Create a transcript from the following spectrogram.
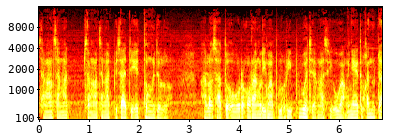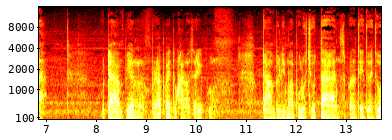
sangat-sangat sangat-sangat bisa dihitung itu loh. Kalau satu orang lima puluh ribu aja ngasih uangnya itu kan udah udah hampir berapa itu kalau seribu udah hampir 50 juta kan seperti itu. Itu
